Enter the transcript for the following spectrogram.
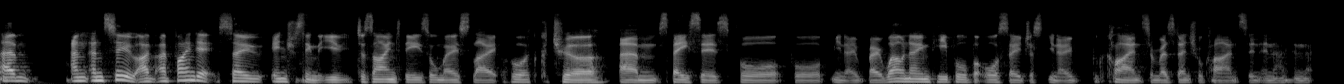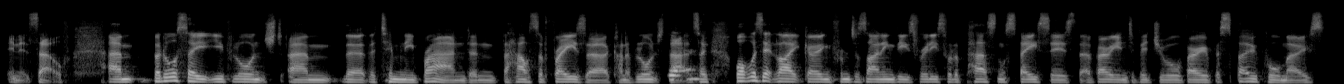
um, and and Sue, I, I, find it so interesting that you've designed these almost like haute couture um, spaces for for you know very well known people, but also just you know clients and residential clients in in in, in itself. Um, but also you've launched um, the the Timney brand and the House of Fraser kind of launched that. Yeah. So what was it like going from designing these really sort of personal spaces that are very individual, very bespoke almost,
